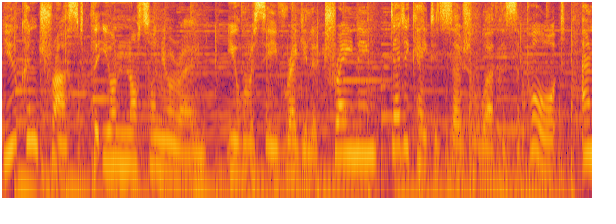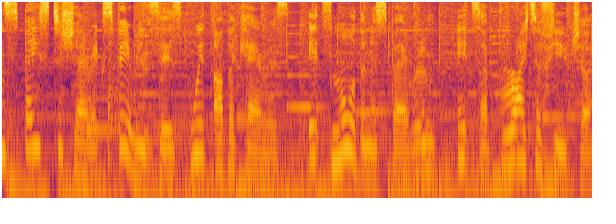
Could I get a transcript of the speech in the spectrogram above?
you can trust that you're not on your own. You'll receive regular training, dedicated social worker support, and space to share experiences with other carers. It's more than a spare room, it's a brighter future.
